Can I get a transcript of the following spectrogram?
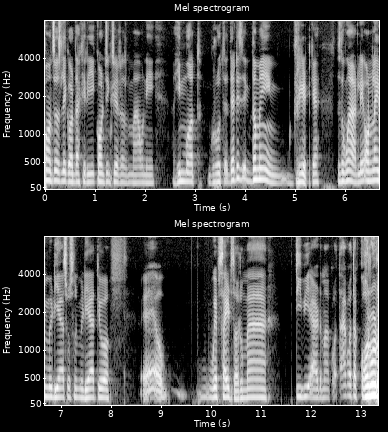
स्पोन्सर्सले गर्दाखेरि कन्टेन्ट क्रिएटरमा आउने हिम्मत ग्रोथ द्याट इज एकदमै ग्रेट क्या जस्तो उहाँहरूले अनलाइन मिडिया सोसियल मिडिया त्यो ए वेबसाइट्सहरूमा टिभी एडमा कता कता करोड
